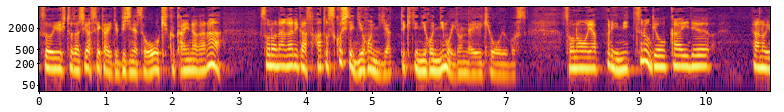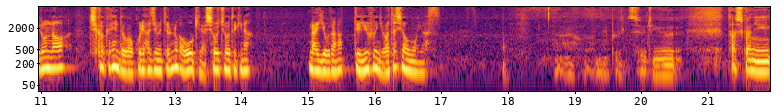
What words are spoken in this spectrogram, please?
そういう人たちが世界でビジネスを大きく変えながら、その流れがあと少しで日本にやってきて、日本にもいろんな影響を及ぼす。そのやっぱり3つの業界で、あのいろんな地殻変動が起こり始めているのが大きな象徴的な内容だなっていうふうに私は思います。流。確かに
